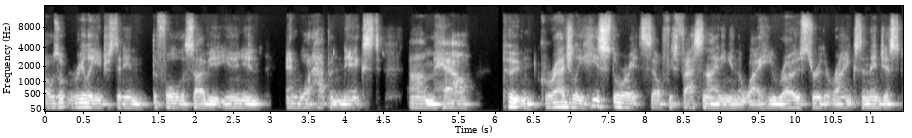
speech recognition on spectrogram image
I was really interested in the fall of the Soviet Union and what happened next. Um, how Putin gradually, his story itself is fascinating in the way he rose through the ranks and then just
